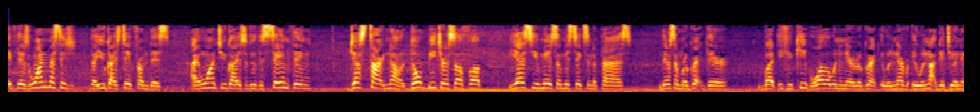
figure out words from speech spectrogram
if there's one message that you guys take from this, I want you guys to do the same thing. Just start now. Don't beat yourself up. Yes, you made some mistakes in the past. There's some regret there. But if you keep wallowing in your regret, it will never it will not get you any,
